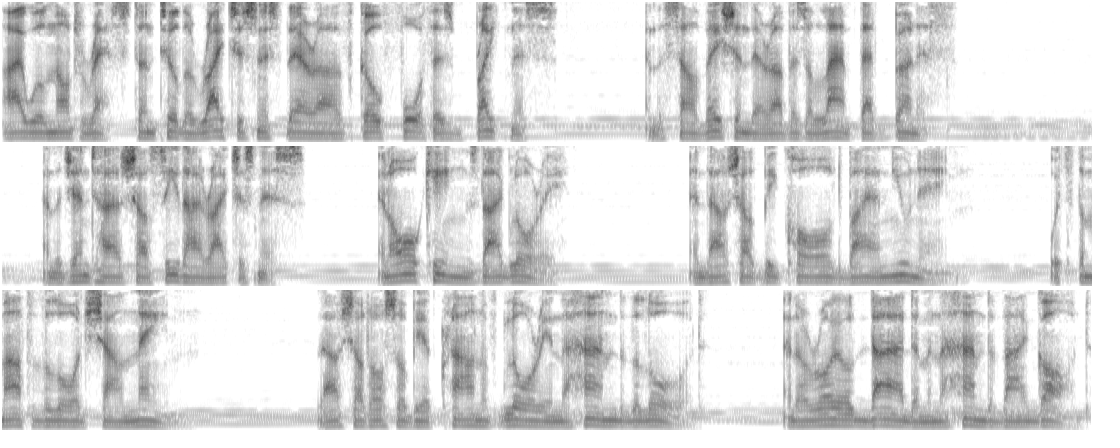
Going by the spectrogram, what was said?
I will not rest until the righteousness thereof go forth as brightness, and the salvation thereof as a lamp that burneth. And the Gentiles shall see thy righteousness, and all kings thy glory. And thou shalt be called by a new name, which the mouth of the Lord shall name. Thou shalt also be a crown of glory in the hand of the Lord, and a royal diadem in the hand of thy God.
